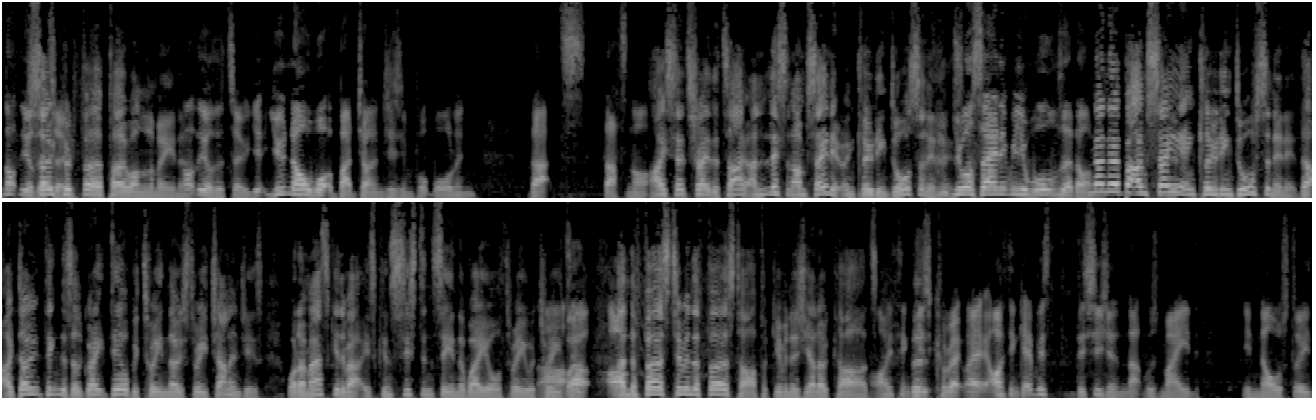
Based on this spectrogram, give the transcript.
not- not the other so two. could Firpo on Lemina. Not the other two. You, you know what a bad challenge is in football, and that's that's not. I said straight at the time. And listen, I'm saying it including Dawson in this. You're saying it with your Wolves head on. No, no, but I'm saying it including Dawson in it. That I don't think there's a great deal between those three challenges. What I'm asking about is consistency in the way all three were Uh, treated. well, uh, and the first two in the first half are given as yellow cards. I think that's correct. I, I think every decision that was made in those three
